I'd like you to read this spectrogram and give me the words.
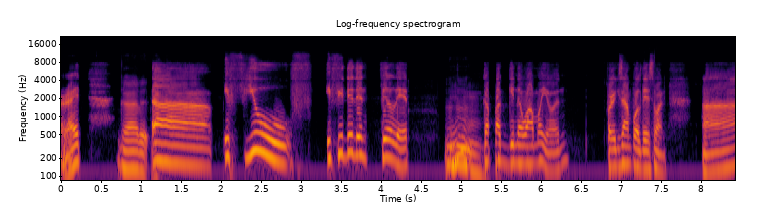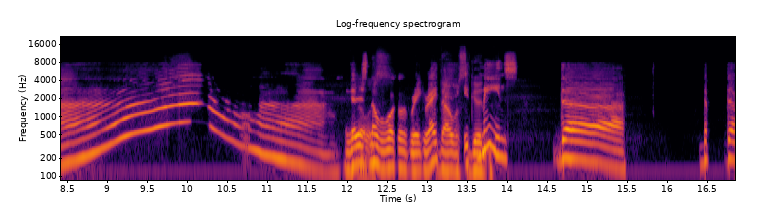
All right. Got it. Uh, if you if you didn't feel it Mhm. Mm. kapag ginawa mo yon, for example, this one. Ah, there is That no vocal break, right? That was It good. means the the the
